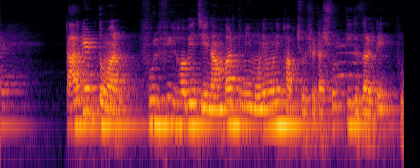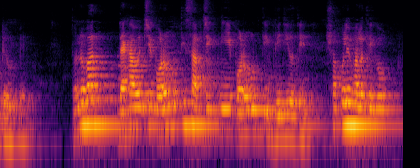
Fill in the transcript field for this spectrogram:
টার্গেট তোমার ফুলফিল হবে যে নাম্বার তুমি মনে মনে ভাবছ, সেটা সত্যি রেজাল্টে ফুটে উঠবে। ধন্যবাদ, দেখা হচ্ছে পরবর্তী সাবজেক্ট নিয়ে পরবর্তী ভিডিওতে সকলে ভালো থেকো।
